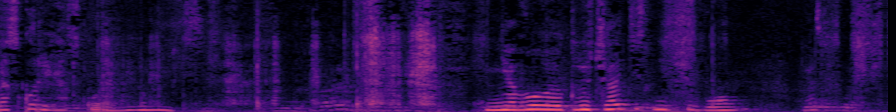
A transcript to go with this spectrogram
Я скоро, я скоро, не волнуйтесь. Не выключайтесь ничего. Я скоро.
